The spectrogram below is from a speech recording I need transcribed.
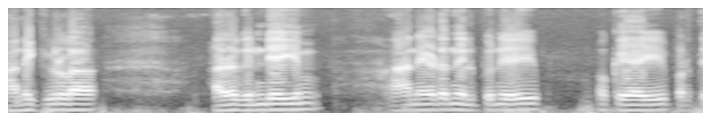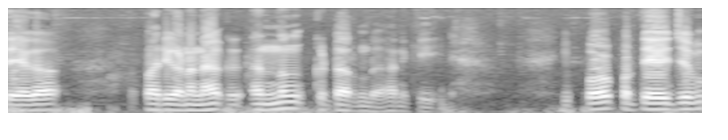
ആനയ്ക്കുള്ള അഴകിന്റെയും ആനയുടെ നിൽപ്പിന്റെയും ഒക്കെയായി പ്രത്യേക പരിഗണന എന്നും കിട്ടാറുണ്ട് ആനയ്ക്ക്. ഇപ്പോൾ പ്രത്യേകിച്ചും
